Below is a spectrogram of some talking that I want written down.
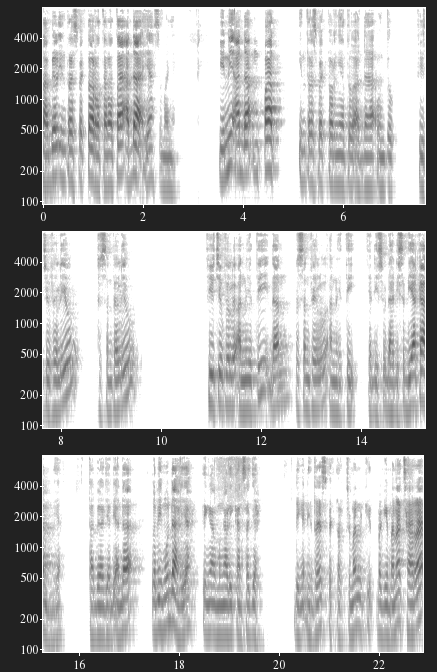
tabel interest vector rata-rata ada ya semuanya. Ini ada empat interest vectornya tuh ada untuk future value, present value, future value annuity dan present value annuity. Jadi sudah disediakan ya tabel jadi Anda lebih mudah ya tinggal mengalihkan saja dengan interest vector. Cuman bagaimana cara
